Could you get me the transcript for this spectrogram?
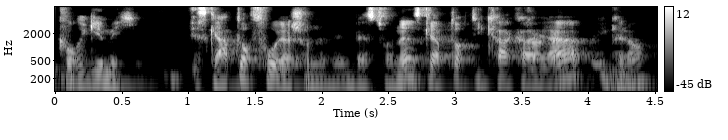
korrigiere mich. Es gab doch vorher schon einen Investor, ne? Es gab doch die KKR, KKR, genau.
